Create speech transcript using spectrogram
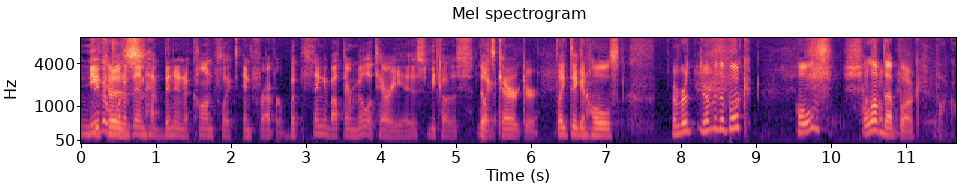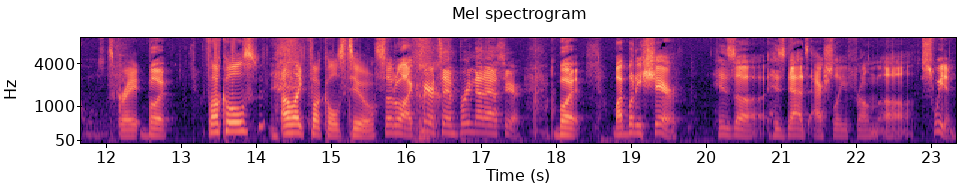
neither one of them have been in a conflict in forever. But the thing about their military is because builds like, character. It's like digging holes. Remember remember the book? Holes? I love that book. fuckholes. It's great. But fuckholes. I like fuckholes too. So do I. Come here, Tim. Bring that ass here. But my buddy Cher, his uh his dad's actually from uh Sweden.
